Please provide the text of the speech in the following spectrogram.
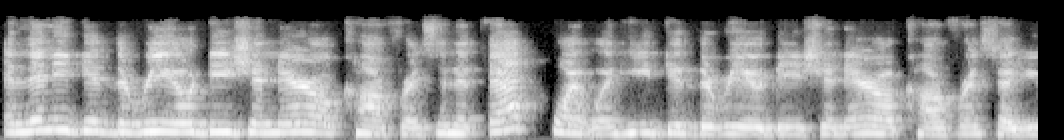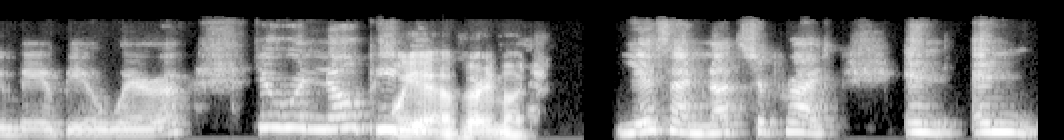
And then he did the Rio de Janeiro conference. And at that point, when he did the Rio de Janeiro conference, that you may be aware of, there were no oh, people. Oh, yeah, very much. Yes, I'm not surprised. And and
